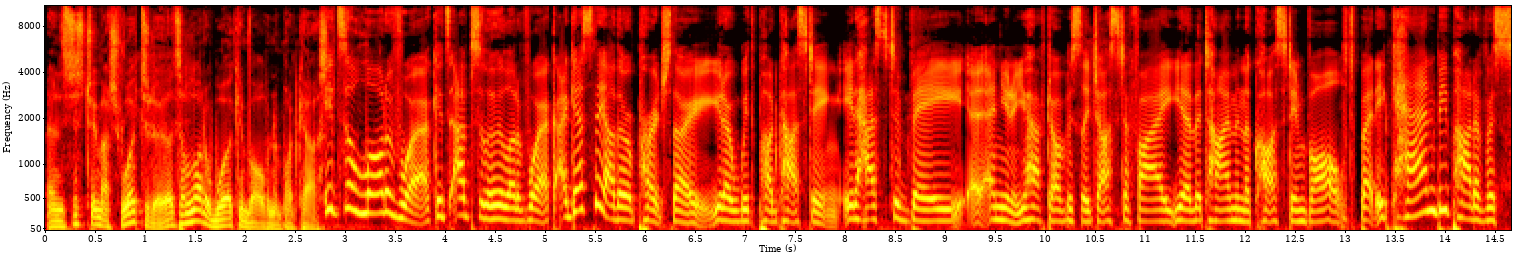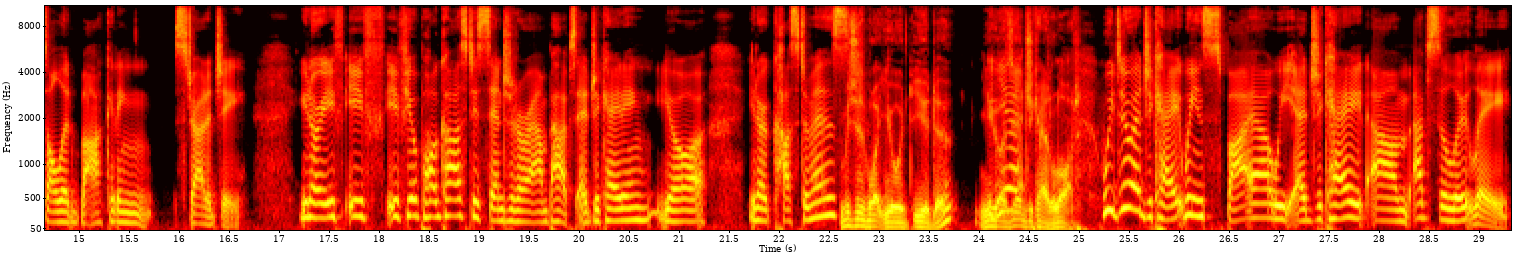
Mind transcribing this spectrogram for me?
and it's just too much work to do there's a lot of work involved in a podcast It's a lot of work. It's absolutely a lot of work. I guess the other approach, though, you know, with podcasting, it has to be, and you know, you have to obviously justify, yeah, the time and the cost involved, but it can be part of a solid marketing strategy. You know, if if if your podcast is centered around perhaps educating your, you know, customers, which is what you you do you guys Yeah. educate a lot we do educate, we inspire, we educate, um, absolutely.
